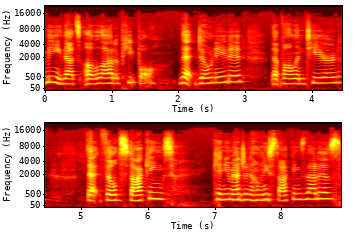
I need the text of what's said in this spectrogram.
me, that's a lot of people hmm. that donated, that volunteered, hmm. that filled stockings. Can you imagine how many stockings that is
